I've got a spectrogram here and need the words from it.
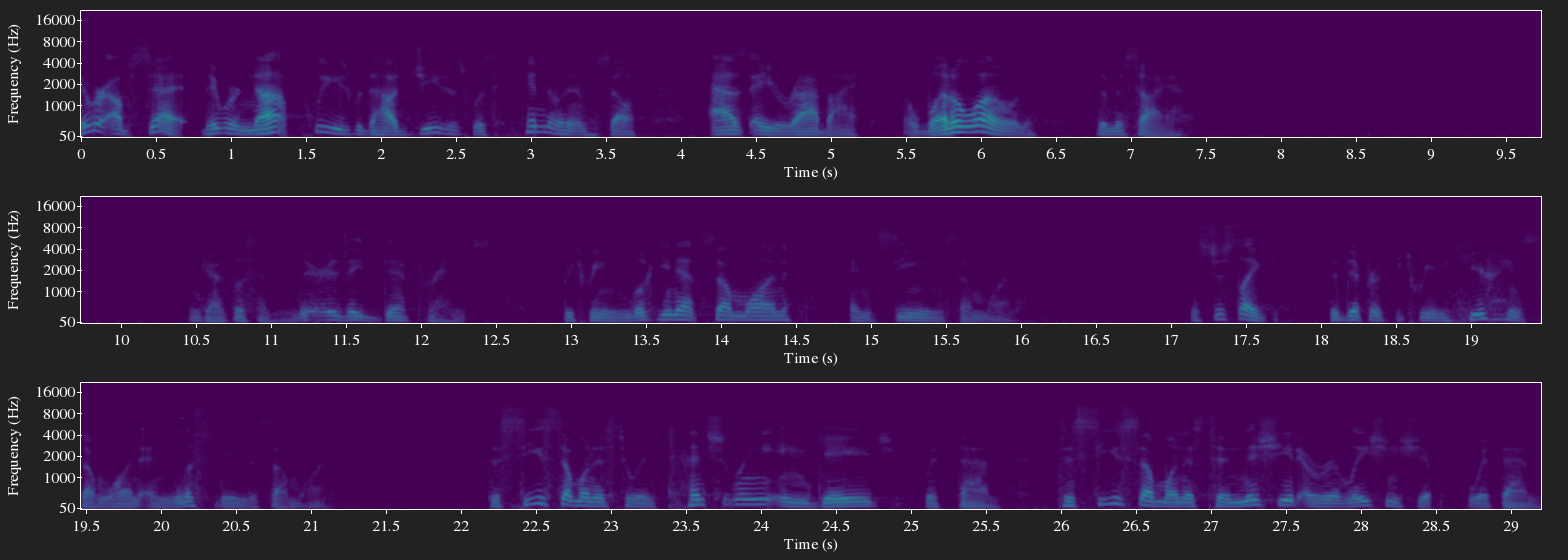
they were upset. They were not pleased with how Jesus was handling himself as a rabbi, let alone the Messiah. And guys, listen, there is a difference between looking at someone and seeing someone. It's just like the difference between hearing someone and listening to someone. To see someone is to intentionally engage with them. To see someone is to initiate a relationship with them.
